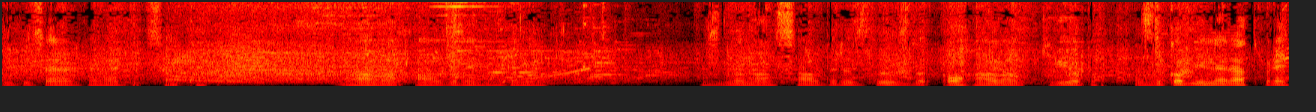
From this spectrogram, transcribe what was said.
İyi bir zarar da verdik zaten. Oha lan aldı beni. Benim. Hızlı lan saldır hızlı hızlı. Oha lan giriyor bu. Hızlı goblinleri at buraya.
